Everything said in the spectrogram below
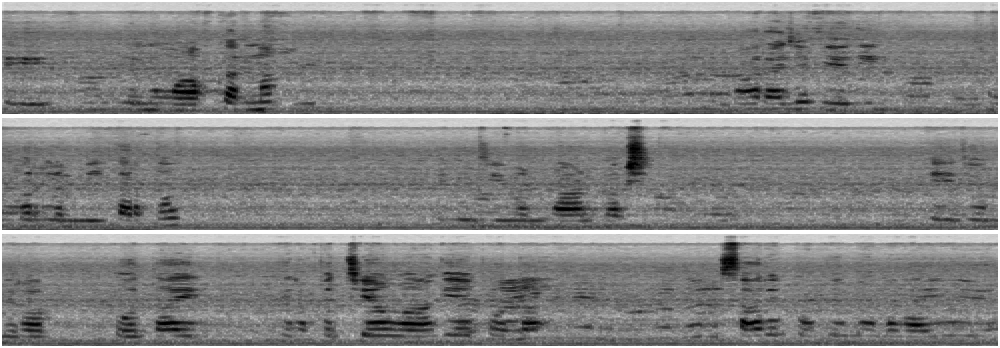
ਤੇ ਮੈਨੂੰ ਮਾਫ ਕਰਨਾ। ਮਹਾਰਾਜ ਇਹਦੀ ਉਮਰ ਲੰਮੀ ਕਰ ਦਿਓ। ਮੈਨੂੰ ਜੀਵਨ ਦਾਨ ਬਖਸ਼ ਇਹ ਜੋ ਮੇਰਾ ਪੌਦਾ ਹੈ ਮੇਰਾ ਬੱਚਿਆਂ ਵਾਂਗ ਹੈ ਪੌਦਾ ਸਾਰੇ ਪੌਦੇ ਮੈਂ ਲਗਾਏ ਹੋਏ ਆ।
